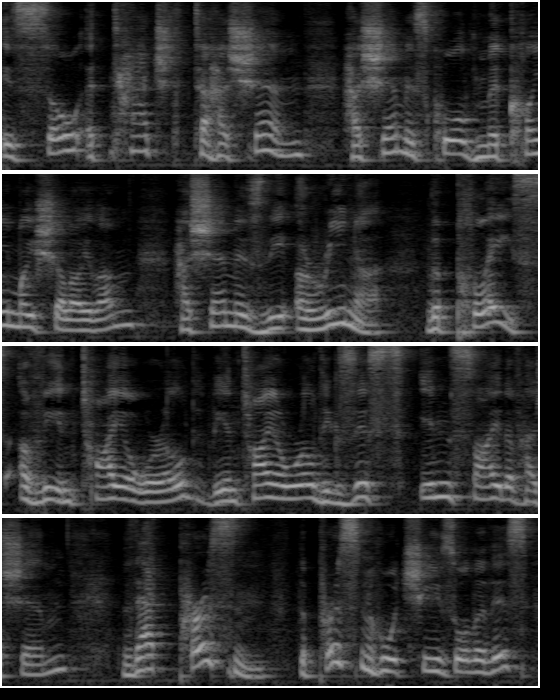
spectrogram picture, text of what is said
is so attached to Hashem. Hashem is called Mekoimoy Shaloilam. Hashem is the arena, the place of the entire world. The entire world exists inside of Hashem that person, the person who achieves all of this,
